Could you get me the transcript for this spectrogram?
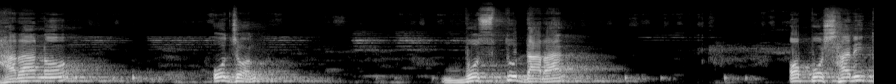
হারানো ওজন বস্তু দ্বারা অপসারিত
